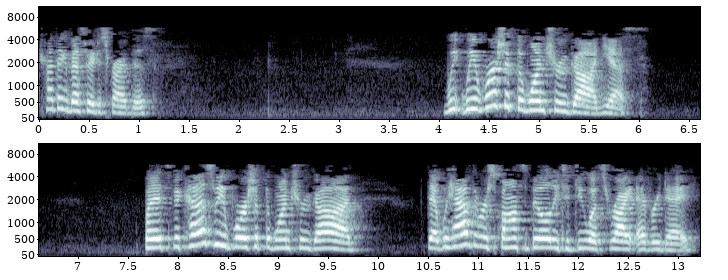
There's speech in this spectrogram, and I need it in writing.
trying to think of the best way to describe this. We, we worship the one true God, yes. But it's because we worship the one true God that we have the responsibility to do what's right every day.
